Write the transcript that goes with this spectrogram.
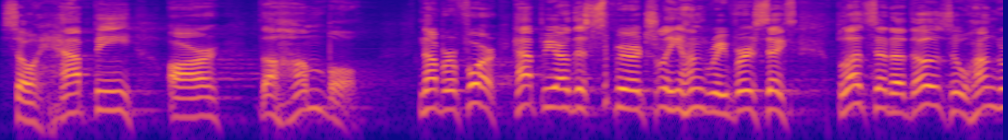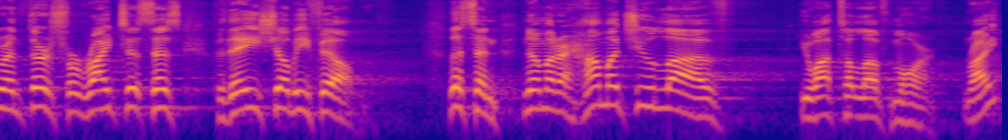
So happy are the humble. Number four, happy are the spiritually hungry. Verse six, blessed are those who hunger and thirst for righteousness, for they shall be filled. Listen, no matter how much you love, you ought to love more, right?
